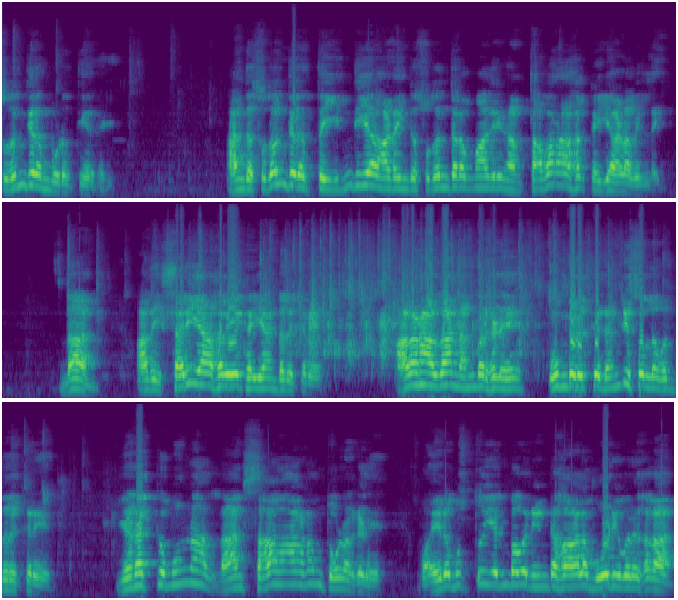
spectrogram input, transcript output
சுதந்திரம் கொடுத்தீர்கள். அந்த சுதந்திரத்தை இந்தியா அடைந்த சுதந்திரம் மாதிரி நான் தவறாக கையாளவில்லை. நான் அதை சரியாகவே கையாண்டிருக்கிறேன். அதனால்தான் நண்பர்களே உங்களுக்கு நன்றி சொல்ல வந்திருக்கிறேன். எனக்கு முன்னால் நான் சாதாரணம் தோழர்களே வைரமுத்து என்பவன் நீண்ட காலம் ஓடி வருகிறான்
